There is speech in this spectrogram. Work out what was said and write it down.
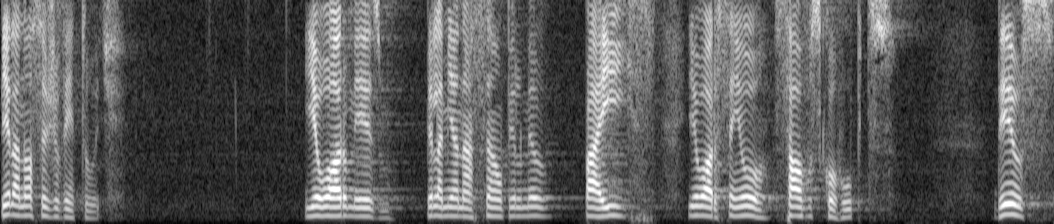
pela nossa juventude. E eu oro mesmo pela minha nação, pelo meu país. E eu oro, Senhor, salva os corruptos. Deus,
